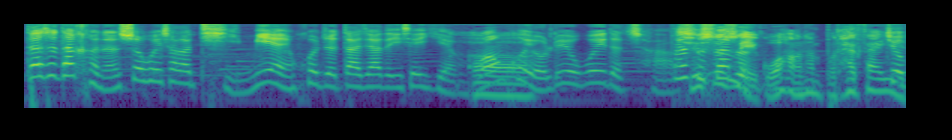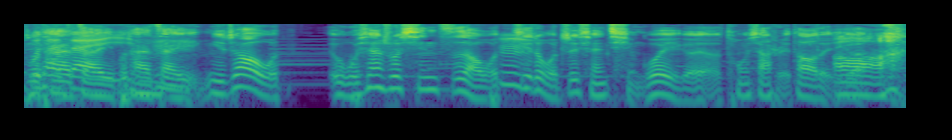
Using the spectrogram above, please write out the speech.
但是他可能社会上的体面或者大家的一些眼光呃会有略微的差。但是在其实是美国好像他们不太在意就这，不太在意，不太在意。嗯。你知道我，我现在说薪资啊，我嗯记得我之前请过一个通下水道的一个、啊，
